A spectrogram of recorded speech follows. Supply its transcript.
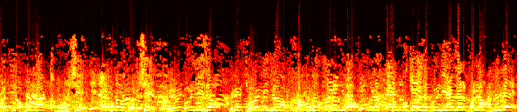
먼저 홍보 활동 없이, 홍보 없이, 멀리서, 멀리서 강원도 홍기도 전북계에서 멀리 행사를 보려고 왔는데,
